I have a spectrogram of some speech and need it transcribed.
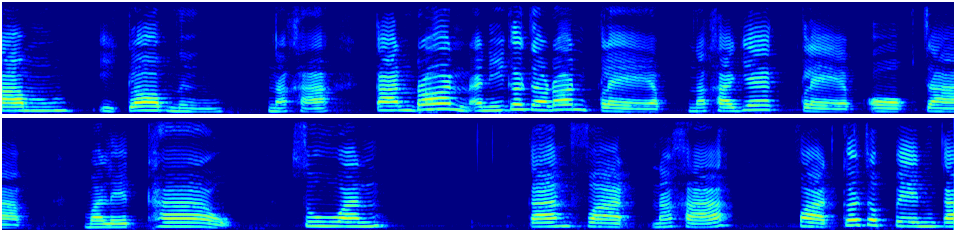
ตำอีกรอบหนึ่งนะคะ การร่อนอันนี้ก็จะร่อนแกลบนะคะ แยกแกลบออกจากเมล็ดข้าว ส่วน การฝัดนะคะฝัดก็จะเป็นก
